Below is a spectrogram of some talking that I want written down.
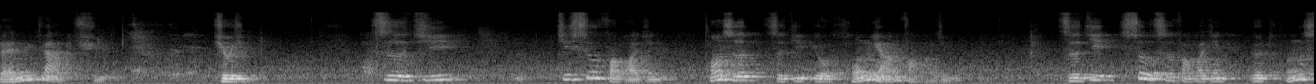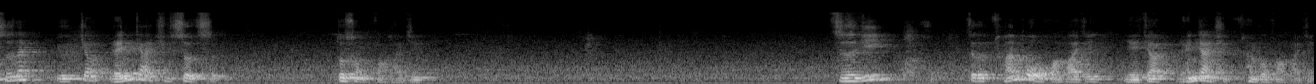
人家去。修行，自己接受《法华经》，同时自己又弘扬《法华经》，自己受持《法华经》，又同时呢又叫人家去受持、读诵《法华经》，自己这个传播《法华经》，也叫人家去传播《法华经》，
